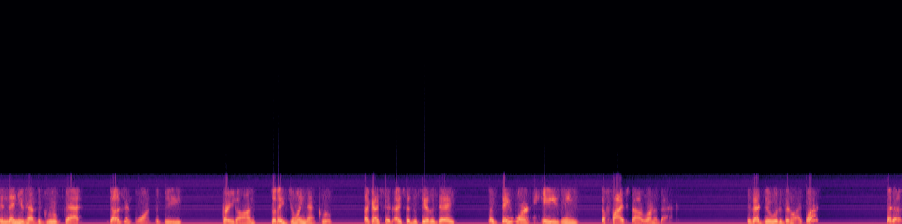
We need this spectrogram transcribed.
and then you have the group that doesn't want to be preyed on, so they join that group. Like I said, I said this the other day. Like they weren't hazing the five star running back. Because that dude would have been like, "What? Better,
